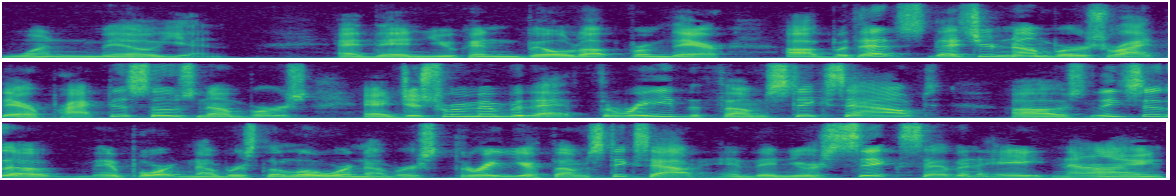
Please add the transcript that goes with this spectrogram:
1 million. And then you can build up from there. Uh, but that's that's your numbers right there. Practice those numbers, and just remember that three. The thumb sticks out. Uh, so these are the important numbers, the lower numbers. Three, your thumb sticks out, and then your six, seven, eight, nine.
